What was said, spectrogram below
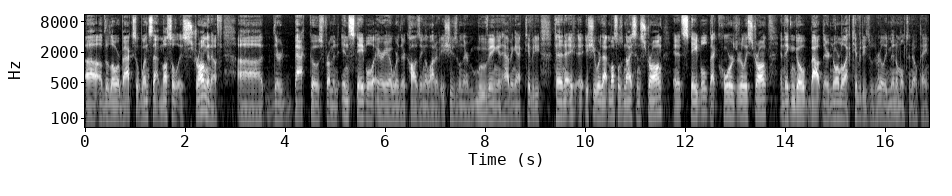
uh, of the lower back. So once that muscle is strong enough, uh, their back goes from an unstable area where they're causing a lot of issues when they're moving and having activity to an issue where that muscle is nice and strong and it's stable. That core is really strong, and they can go about their normal activities with really minimal to no pain.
